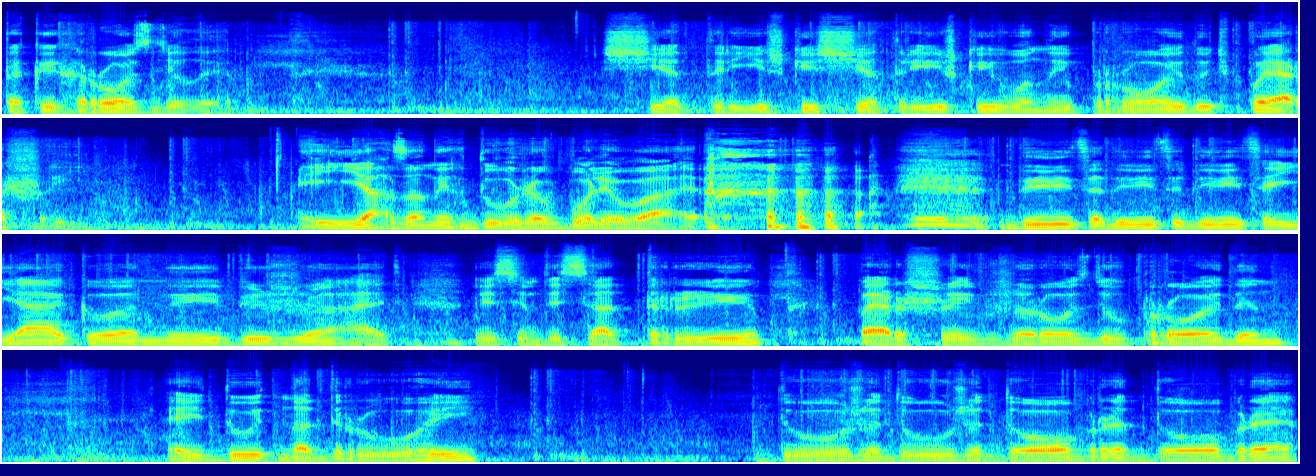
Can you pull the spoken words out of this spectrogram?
таких розділи. Ще трішки, ще трішки вони пройдуть перший. Я за них дуже вболіваю. дивіться, дивіться, дивіться, як вони біжать. 83. Перший вже розділ пройден. Йдуть на другий. Дуже-дуже добре, добре.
